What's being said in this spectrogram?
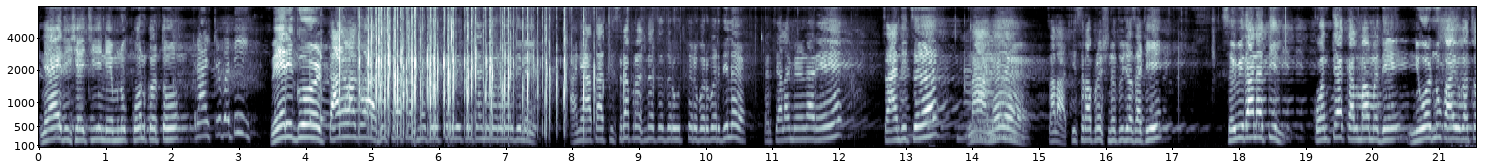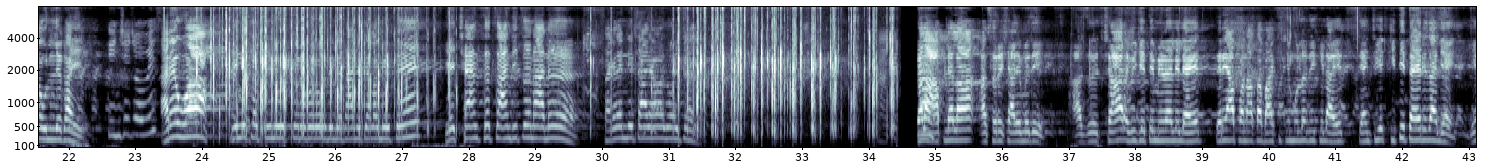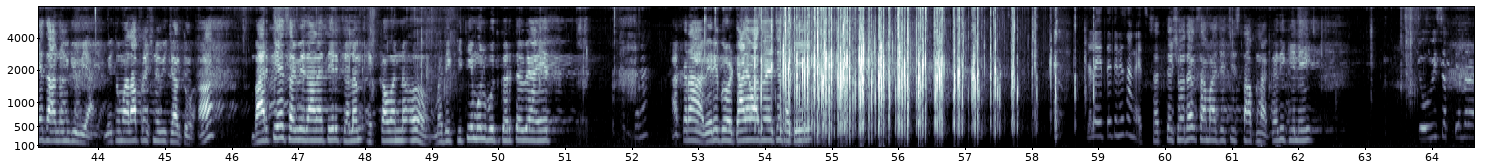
न्यायाधीशाची नेमणूक कोण करतो? राष्ट्रपती. व्हेरी गुड टाळ्या वाजवा. दुसऱ्या प्रश्नाचं उत्तर देखील त्यांनी बरोबर दिले आणि आता तिसऱ्या प्रश्नाचं जर उत्तर बरोबर दिलं तर त्याला मिळणार आहे चांदीचं नाणं. चला तिसरा प्रश्न तुझ्यासाठी. संविधानातील कोणत्या कलमामध्ये निवडणूक आयोगाचा उल्लेख आहे? तीनशे चोवीस. अरे वा! तिने तिने उत्तर बरोबर दिलेत आणि त्याला मिळते हे छानस चांदीचं नाणं. सगळ्यांनी टाळ्या वाजवायच्या. चला आपल्याला आसरे शाळेमध्ये आज चार विजेते मिळालेले आहेत. तरी आपण आता बाकीची मुलं देखील आहेत. त्यांची किती तयारी झाली आहे हे जाणून घेऊया. मी तुम्हाला प्रश्न विचारतो हा? भारतीय संविधानातील कलम एक्कावन्न अ मध्ये किती मूलभूत कर्तव्य आहेत? अकरा. व्हेरी गुड टाळ्या वाजवा याच्यासाठी. त्याला येते त्याने सांगायचं. सत्यशोधक समाजाची स्थापना कधी केली? चोवीस सप्टेंबर.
